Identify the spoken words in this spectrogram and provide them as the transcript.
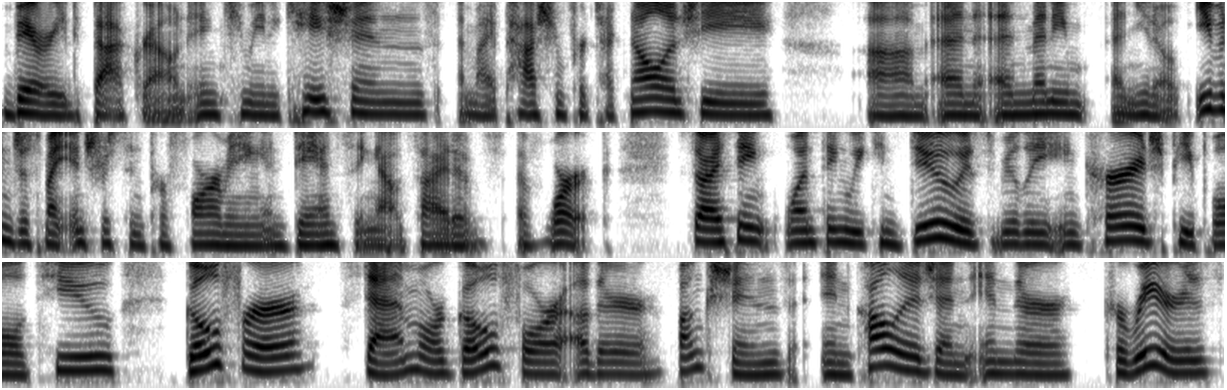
varied background in communications and my passion for technology um, and and many and you know even just my interest in performing and dancing outside of of work. So i think one thing we can do is really encourage people to go for stem or go for other functions in college and in their careers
